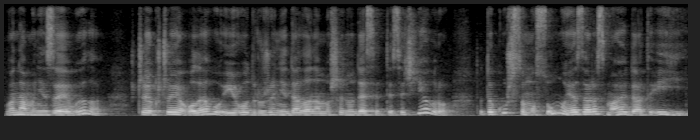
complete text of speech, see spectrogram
Вона мені заявила, що якщо я Олегу і його дружині дала на машину 10 тисяч євро, то таку ж саму суму я зараз маю дати і їй.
